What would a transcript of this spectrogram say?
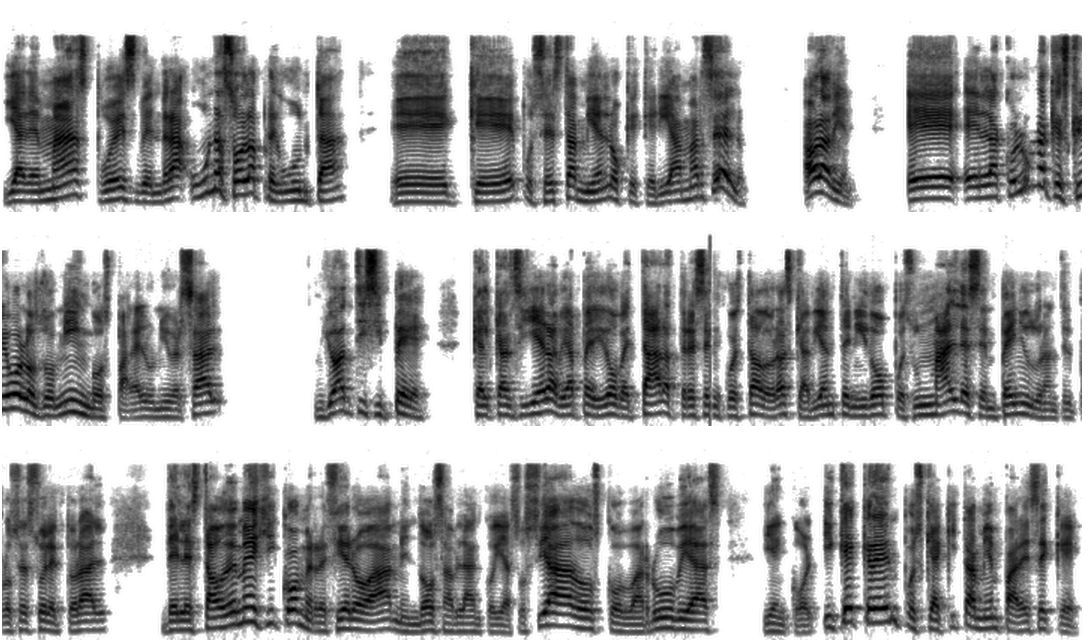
y además, pues vendrá una sola pregunta eh, que pues es también lo que quería Marcelo. Ahora bien, eh, en la columna que escribo los domingos para el Universal, yo anticipé que el canciller había pedido vetar a tres encuestadoras que habían tenido pues un mal desempeño durante el proceso electoral del Estado de México, me refiero a Mendoza Blanco y Asociados, Covarrubias y Encol. ¿Y qué creen? Pues que aquí también parece que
